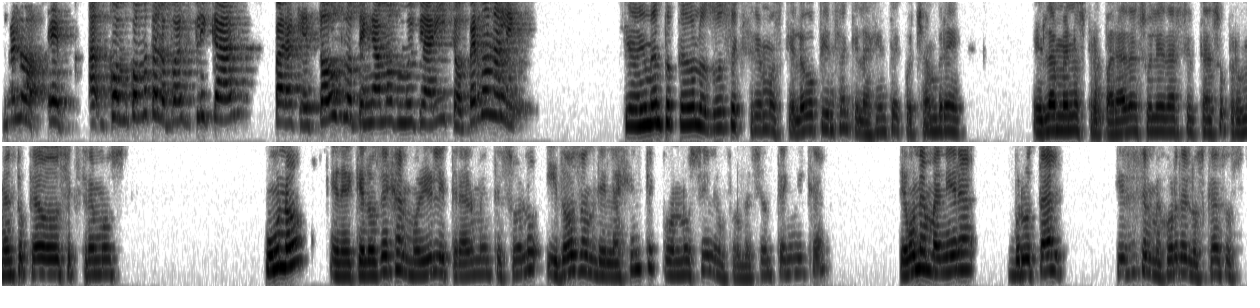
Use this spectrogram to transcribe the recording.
bueno, eh, ah, ¿cómo, ¿cómo te lo puedo explicar para que todos lo tengamos muy clarito? Perdón, Alex. Sí, a mí me han tocado los dos extremos, que luego piensan que la gente de cochambre es la menos preparada, suele darse el caso, pero me han tocado dos extremos. Uno, en el que los dejan morir literalmente solo, y dos, donde la gente conoce la información técnica de una manera brutal, que ese es el mejor de los casos.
